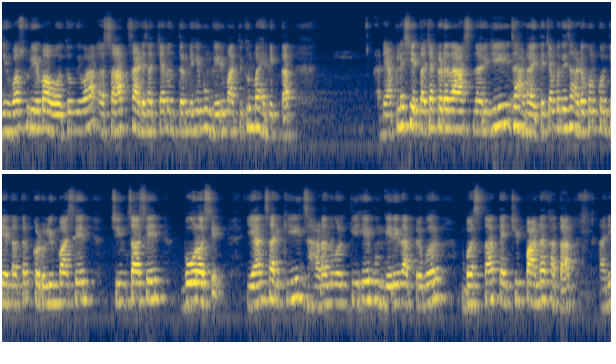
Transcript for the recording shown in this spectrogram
जेव्हा सूर्य मावळतो किंवा सात साडेसातच्या नंतर हे भुंगेरी मातीतून बाहेर निघतात. आणि आपल्या शेताच्या कडेला असणारी जी झाडं आहेत त्याच्यामध्ये झाडं कोणकोणती येतात? तर कडुलिंब असेल चिंच असेल बोर असेल. यांसारखी झाडांवरती हे भुंगेरी रात्रभर बसतात त्यांची पानं खातात. आणि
